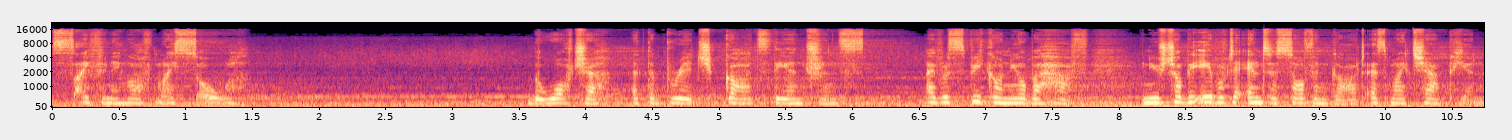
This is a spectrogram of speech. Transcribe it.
siphoning off my soul. The Watcher at the bridge guards the entrance. I will speak on your behalf, and you shall be able to enter Sovngarde as my champion.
